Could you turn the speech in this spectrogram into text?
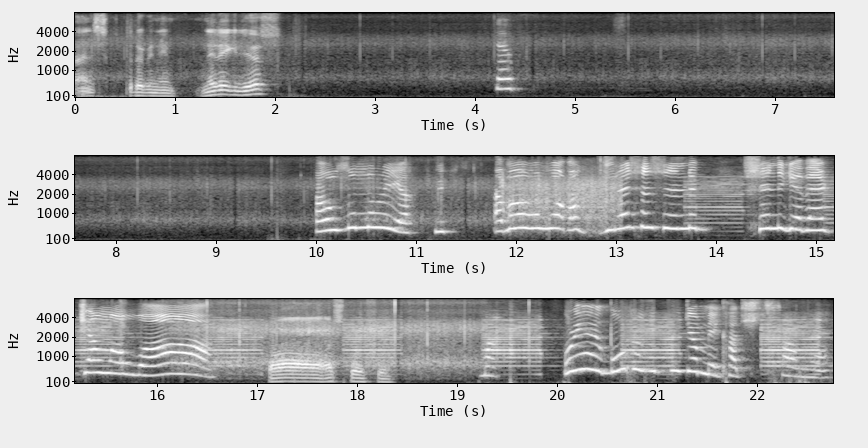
Ben skutura bineyim. Nereye gidiyoruz? Gel. Ağzım buraya. Ama valla bak girersen seni de, seni geberteceğim valla. Olsun. Bak. Buraya burada zıplayacağım birkaç tane.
